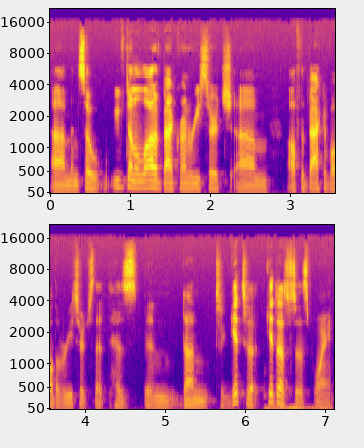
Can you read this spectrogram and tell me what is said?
Um, and so we've done a lot of background research um, off the back of all the research that has been done to get to get us to this point.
